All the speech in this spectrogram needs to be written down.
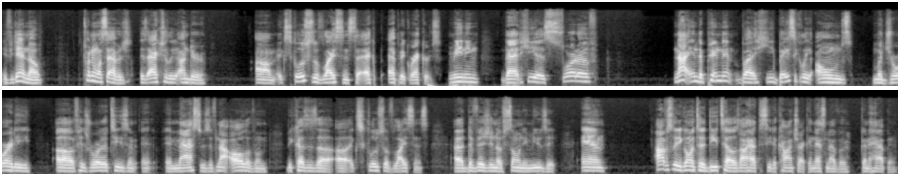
If you didn't know, 21 Savage is actually under um exclusive license to Epic Records, meaning that he is sort of not independent, but he basically owns majority of his royalties and, and, and masters, if not all of them, because it's a, a exclusive license, a division of Sony Music, and obviously to go into the details i'll have to see the contract and that's never to happen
